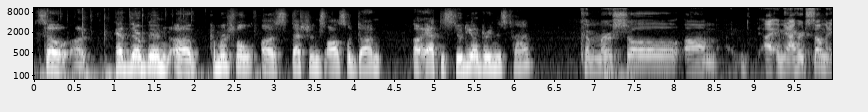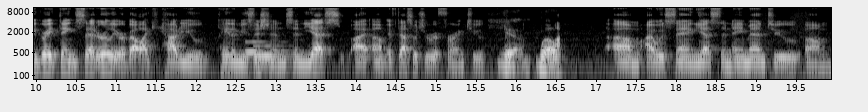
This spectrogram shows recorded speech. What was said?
So, uh, have there been uh, commercial uh, sessions also done uh, at the studio during this time? Commercial. Um, I, I, mean, I heard so many great things said earlier about like how do you pay the musicians, and yes, I, um, if that's what you're referring to. Yeah. Well. Um, I was saying yes and amen to. Um,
